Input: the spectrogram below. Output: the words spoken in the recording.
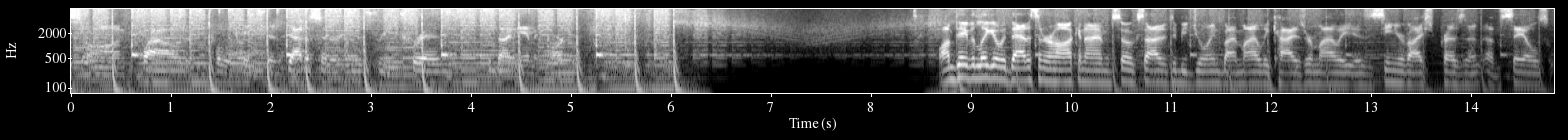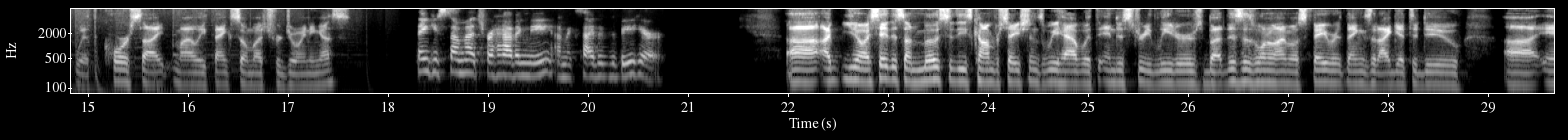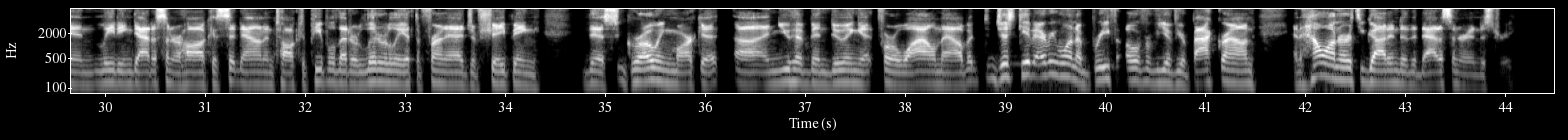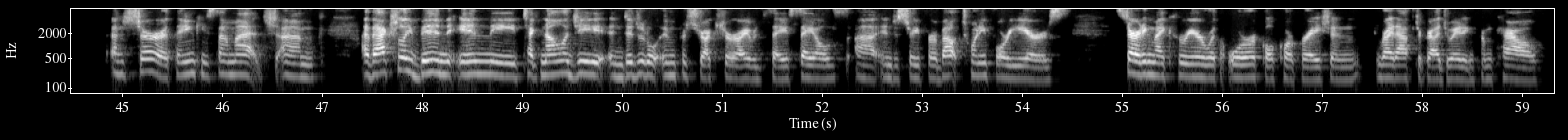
focus on cloud and co-location, data center industry trends, and dynamic market. Well, I'm David Liggitt with Data Center Hawk, and I'm so excited to be joined by Maile Kaiser. Maile is Senior Vice President of Sales with CoreSite. Maile, thanks so much for joining us. Thank you so much for having me. I'm excited to be here. Uh, I, you know, I say this on most of these conversations we have with industry leaders, but this is one of my most favorite things that I get to do uh, in leading Data Center Hawk is sit down and talk to people that are literally at the front edge of shaping this growing market. Uh, and you have been doing it for a while now, but just give everyone a brief overview of your background and how on earth you got into the data center industry. Uh, sure. Thank you so much. Um, I've actually been in the technology and digital infrastructure, I would say, sales uh, industry for about 24 years, starting my career with Oracle Corporation right after graduating from Cal.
